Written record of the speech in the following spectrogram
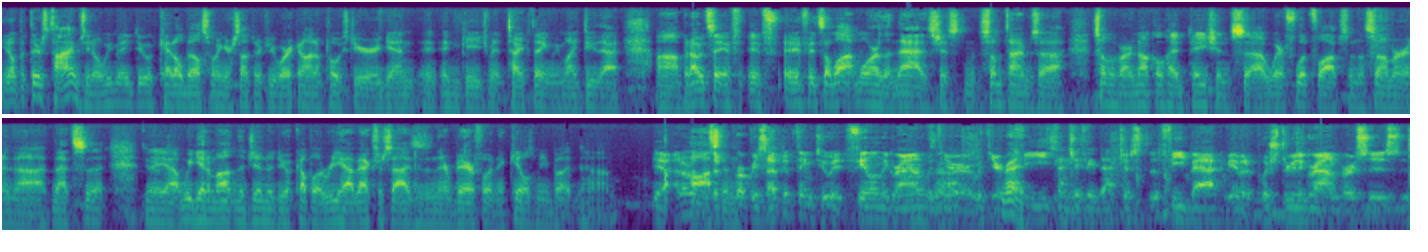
you know. But there's times you know we may do a kettlebell swing or something if you're working on a posterior again en- engagement type thing. We might do that. Uh, but I would say if if if it's a lot more than that, it's just sometimes uh, some of our knucklehead patients uh, wear flip flops in the summer, and uh, that's uh, they uh, we get them out in the gym to do a couple of rehab exercises, and they're barefoot, and it kills me. But um, Yeah, I don't know if it's a Austin. proprioceptive thing too. It feeling the ground with your with your Right. feet, Sensory feedback. just the feedback, be able to push through the ground versus is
